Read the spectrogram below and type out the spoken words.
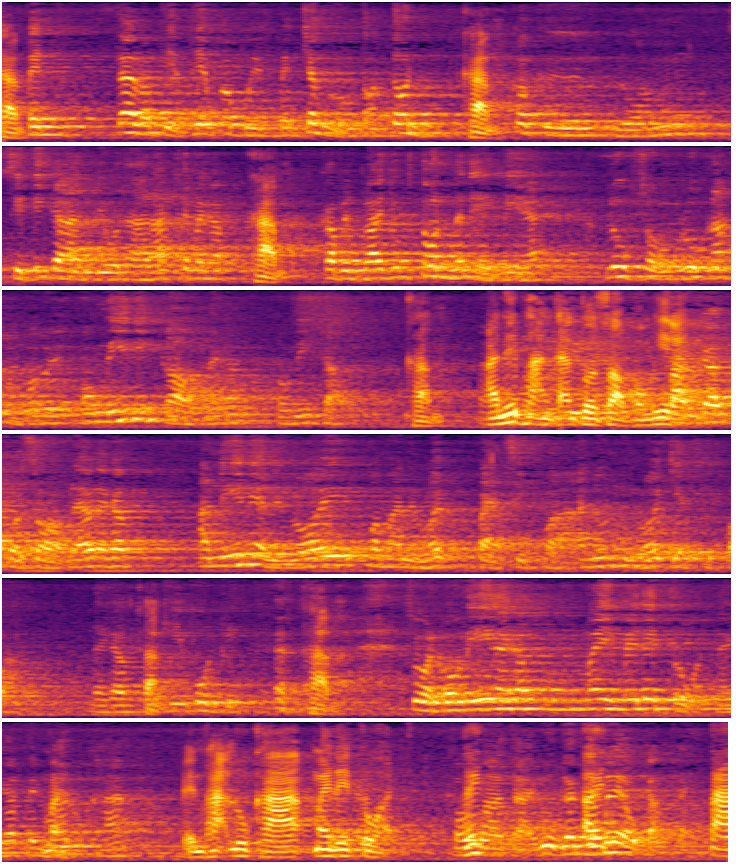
ครับ เป็น ถ้าเราเปรียบเทียบก็คือเป็นเจ้าหลวงตอนต้น ครับก็คือหลวงสิทธิการโยธารักษ์ใช่ไหมครับ ครับ ก็เป็นพระยุคต้นนั่นเองนี่ฮะรูปทรงรูปลักษณ์ของพระเลยองค์นี้นี่เก่านะครับองค์นี้เก่าครับ อันนี้ผ่านการตรวจสอบของพี่แล้ผ่านการตรวจสอบแล้วนะครับ อันนี้เนี่ยหนึ่งร้อยประมาณหนึ่งร้อยแปดสิบกว่า อันนู้นหนึ่งร้อยเจ็ดสิบกว่านะครับครับ เมื่อกี้พูดผิด ครับ ส่วนองค์นี้นะครับไม่ไม่ได้ตรวจนะครับเป็นไม่บ้านลูกค้า เป็นพระลูกค้าไม่ได้ตรวจ เขาฮ้มาถ่ายรูปแล้วก็ไม่ได้เอากลับไปตา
